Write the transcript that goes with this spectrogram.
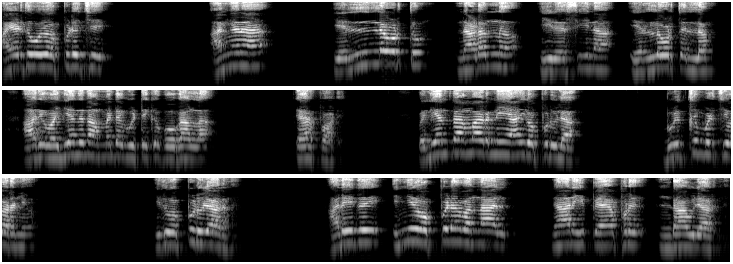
അയടുത്ത് പോയി ഒപ്പിടിച്ച്. അങ്ങനെ എല്ലായിടത്തും നടന്ന് ഈ രസീന എല്ലായിടത്തെല്ലാം ആദ്യം വലിയന്തന അമ്മന്റെ വീട്ടിലേക്ക് പോകാനുള്ള ഏർപ്പാട്. വലിയന്തൻ അമ്മ പറഞ്ഞ് ഞാൻ ഇത് ഒപ്പിടൂല. വിളിച്ചും വിളിച്ച് പറഞ്ഞു. ഇത് ഒപ്പിടൂലായിരുന്നു അതായത് ഇനി ഒപ്പിട വന്നാൽ ഞാൻ ഈ പേപ്പർ ഉണ്ടാവില്ലായിരുന്നു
